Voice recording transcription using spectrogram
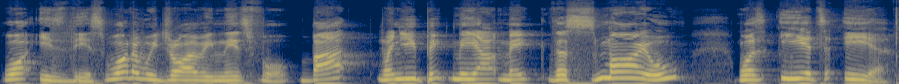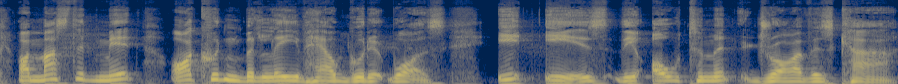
what is this? What are we driving this for? But when you picked me up, Mick, the smile was ear to ear. I must admit, I couldn't believe how good it was. It is the ultimate driver's car.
